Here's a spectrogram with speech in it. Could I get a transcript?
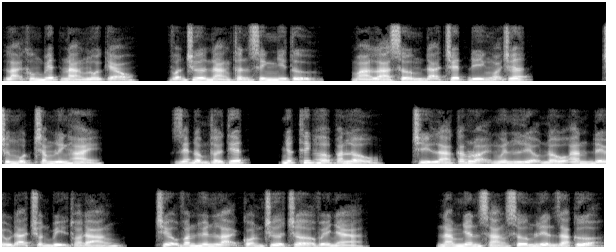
lại không biết nàng lôi kéo, vẫn chưa nàng thân sinh nhi tử, mà là sớm đã chết đi ngoại chết. chương 102 Rét đậm thời tiết, nhất thích hợp ăn lẩu, chỉ là các loại nguyên liệu nấu ăn đều đã chuẩn bị thỏa đáng, Triệu Văn Huyên lại còn chưa trở về nhà. Nam nhân sáng sớm liền ra cửa,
